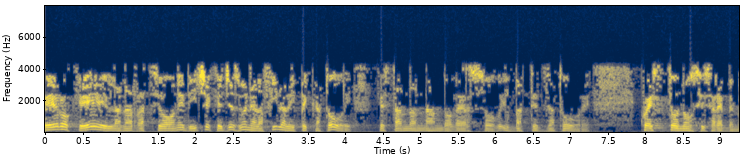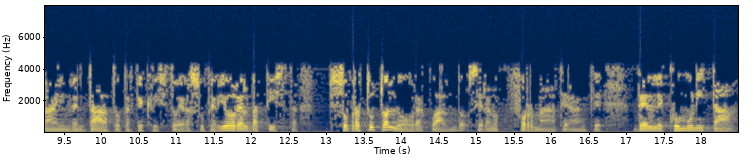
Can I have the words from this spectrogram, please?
vero che la narrazione dice che Gesù è nella fila dei peccatori che stanno andando verso il battezzatore. Questo non si sarebbe mai inventato perché Cristo era superiore al Battista, soprattutto allora quando si erano formate anche delle comunità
